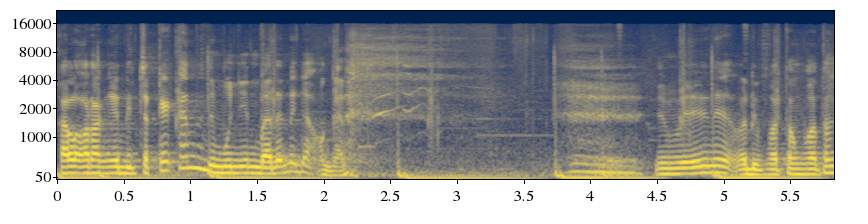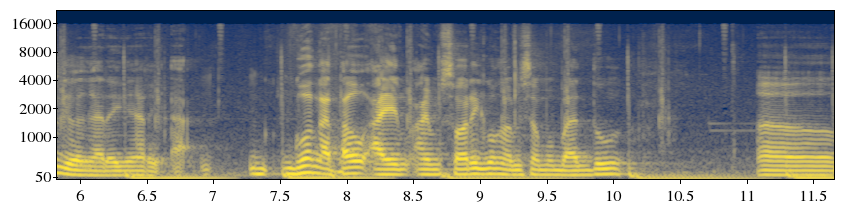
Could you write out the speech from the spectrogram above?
kalau orangnya dicekek kan dimunyin badannya nggak enggak Nyembunyiin dipotong-potong juga nggak ada yang nyari. Ah, gua nggak tahu. I'm I'm sorry gue nggak bisa membantu. Eh,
